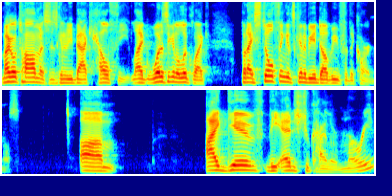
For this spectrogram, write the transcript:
Michael Thomas is going to be back healthy. Like, what is it going to look like? But I still think it's going to be a W for the Cardinals. Um, I give the edge to Kyler Murray.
